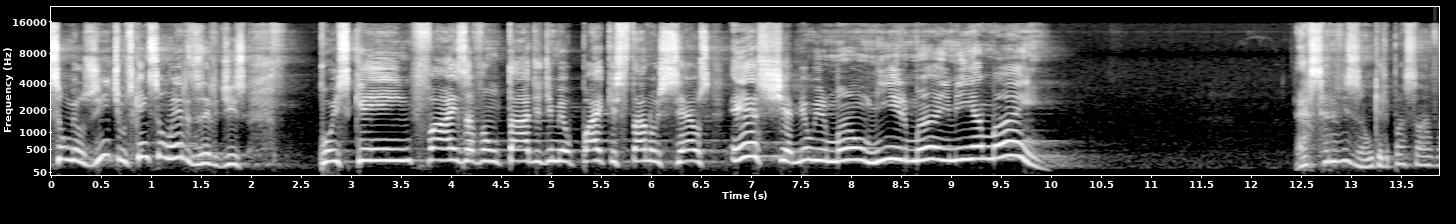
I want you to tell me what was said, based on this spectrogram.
são meus íntimos. Quem são eles? Ele diz: Pois quem faz a vontade de meu Pai que está nos céus, este é meu irmão, minha irmã e minha mãe. Essa era a visão que ele passava.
